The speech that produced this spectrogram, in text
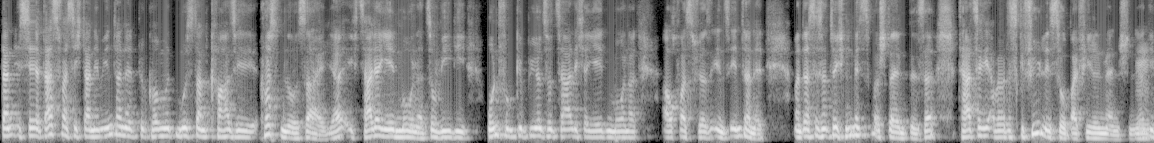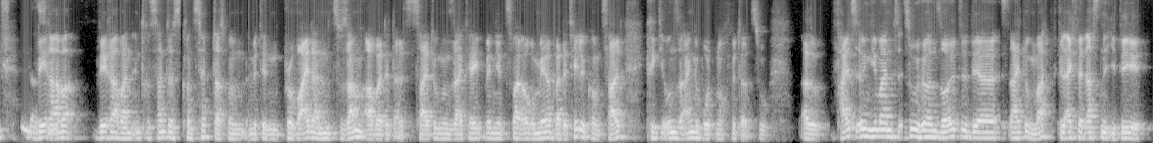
dann ist ja das, was ich dann im Internet bekomme, muss dann quasi kostenlos sein. Ja, ich zahle ja jeden Monat, so wie die Rundfunkgebühren, so zahle ich ja jeden Monat auch was für ins Internet. Und das ist natürlich ein Missverständnis. Ja? Tatsächlich, aber das Gefühl ist so bei vielen Menschen. Ja? Mhm. wäre so. aber wäre aber ein interessantes Konzept, dass man mit den Providern zusammenarbeitet als Zeitung und sagt, hey, wenn ihr zwei Euro mehr bei der Telekom zahlt, kriegt ihr unser Angebot noch mit dazu. Also falls irgendjemand zuhören sollte, der Zeitung macht, vielleicht wäre das eine Idee.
